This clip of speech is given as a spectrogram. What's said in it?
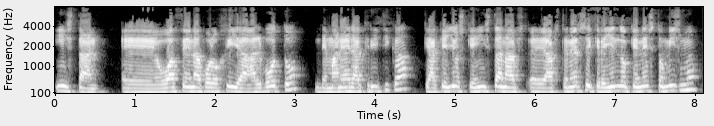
instan eh, o hacen apología al voto de manera crítica que aquellos que instan a eh, abstenerse creyendo que en esto mismo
